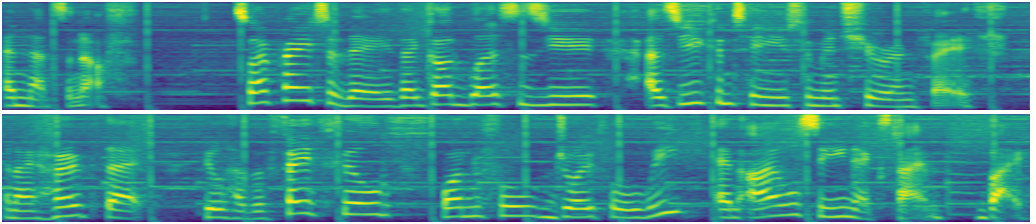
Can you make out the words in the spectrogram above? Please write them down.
and that's enough. So I pray today that God blesses you as you continue to mature in faith. And I hope that you'll have a faith filled, wonderful, joyful week, and I will see you next time. Bye.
